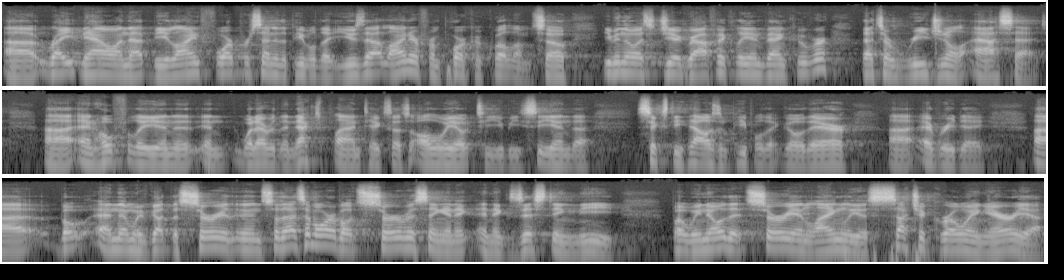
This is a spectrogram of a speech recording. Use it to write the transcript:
Uh, right now on that B line, 4% of the people that use that line are from Port Coquitlam. So even though it's geographically in Vancouver, that's a regional asset. Uh, and hopefully, in, in whatever the next plan takes us all the way out to UBC and the 60,000 people that go there uh, every day. Uh, but, and then we've got the Surrey, and so that's more about servicing an, an existing need. But we know that Surrey and Langley is such a growing area.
